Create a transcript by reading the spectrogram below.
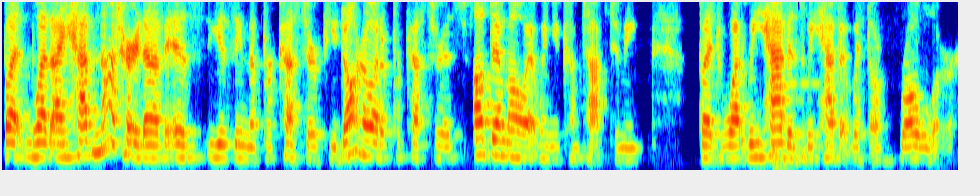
But what I have not heard of is using the percussor. If you don't know what a percussor is, I'll demo it when you come talk to me. But what we have is we have it with a roller.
